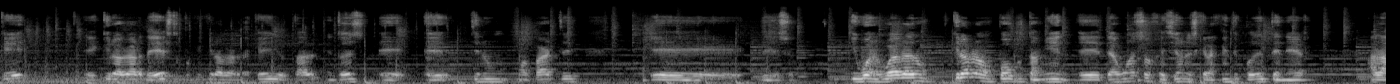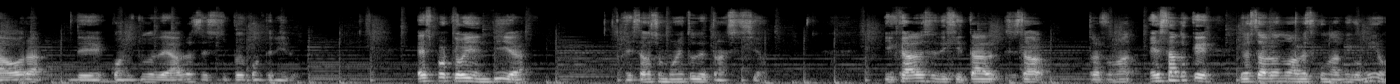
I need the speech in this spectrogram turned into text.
qué quiero hablar de esto? ¿Por qué quiero hablar de aquello? Tal. Entonces tiene una parte de eso. Y bueno, voy a hablar quiero hablar un poco también de algunas objeciones que la gente puede tener a la hora de cuando tú le hablas de ese tipo de contenido. Es porque hoy en día estamos en un momento de transición y cada vez el digital se está transformando. Es tanto que yo estaba hablando una vez con un amigo mío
